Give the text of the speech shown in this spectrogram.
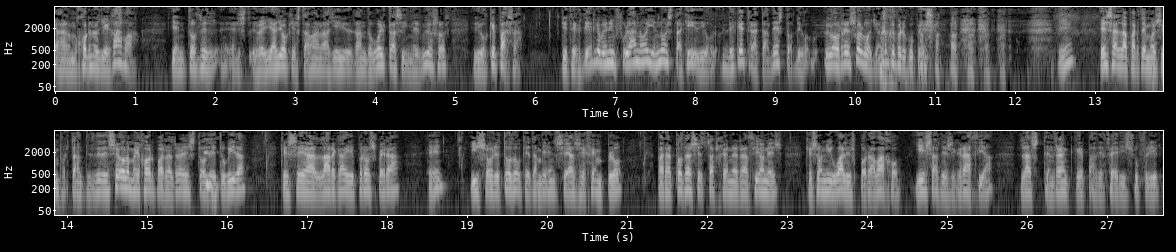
a lo mejor no llegaba. Y entonces veía yo que estaban allí dando vueltas y nerviosos. Y digo, ¿qué pasa? Dice que tiene que venir fulano y no está aquí. Digo, ¿de qué trata? De esto. Digo, lo resuelvo yo, no te preocupes. ¿Eh? Esa es la parte más importante. Te deseo lo mejor para el resto de tu vida, que sea larga y próspera, ¿eh? y sobre todo que también seas ejemplo para todas estas generaciones que son iguales por abajo y esa desgracia las tendrán que padecer y sufrir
